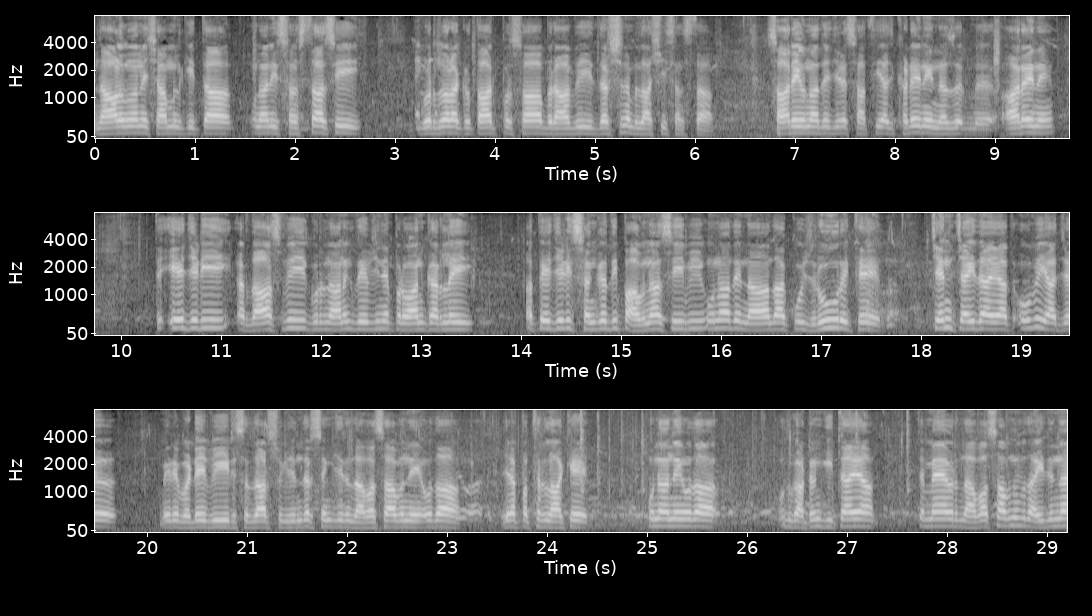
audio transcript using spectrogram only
ਨਾਲ ਉਹਨਾਂ ਨੇ ਸ਼ਾਮਲ ਕੀਤਾ। ਉਹਨਾਂ ਦੀ ਸੰਸਥਾ ਸੀ ਗੁਰਦੁਆਰਾ ਕਰਤਾਰਪੁਰ ਸਾਹਿਬ ਰਾਵੀ ਦਰਸ਼ਨ ਬਿਲਾਸ਼ੀ ਸੰਸਥਾ। ਸਾਰੇ ਉਹਨਾਂ ਦੇ ਜਿਹੜੇ ਸਾਥੀ ਅੱਜ ਖੜੇ ਨੇ, ਨਜ਼ਰ ਆ ਰਹੇ ਨੇ। ਤੇ ਇਹ ਜਿਹੜੀ ਅਰਦਾਸ ਵੀ ਗੁਰੂ ਨਾਨਕ ਦੇਵ ਜੀ ਨੇ ਪ੍ਰਵਾਨ ਕਰ ਲਈ ਅਤੇ ਜਿਹੜੀ ਸੰਗਤ ਦੀ ਭਾਵਨਾ ਸੀ ਵੀ ਉਹਨਾਂ ਦੇ ਨਾਂ ਦਾ ਕੋਈ ਜ਼ਰੂਰ ਇੱਥੇ ਚਿੰਨ੍ਹ ਚਾਹੀਦਾ ਆ, ਤੇ ਉਹ ਵੀ ਅੱਜ ਮੇਰੇ ਵੱਡੇ ਵੀਰ ਸਰਦਾਰ ਸੁਖਜਿੰਦਰ ਸਿੰਘ ਜੀ ਰੰਧਾਵਾ ਸਾਹਿਬ ਨੇ ਉਹਦਾ ਜਿਹੜਾ ਪੱਥਰ ਲਾ ਕੇ ਉਹਨਾਂ ਨੇ ਉਹਦਾ ਉਦਘਾਟਨ ਕੀਤਾ ਆ ਤੇ ਮੈਂ ਰੰਧਾਵਾ ਸਾਹਿਬ ਨੂੰ ਵਧਾਈ ਦਿੰਦਾ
